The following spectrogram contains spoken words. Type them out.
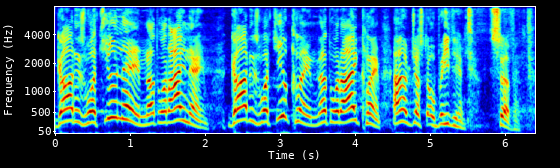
God is what you name, not what I name. God is what you claim, not what I claim. I'm just obedient servant.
